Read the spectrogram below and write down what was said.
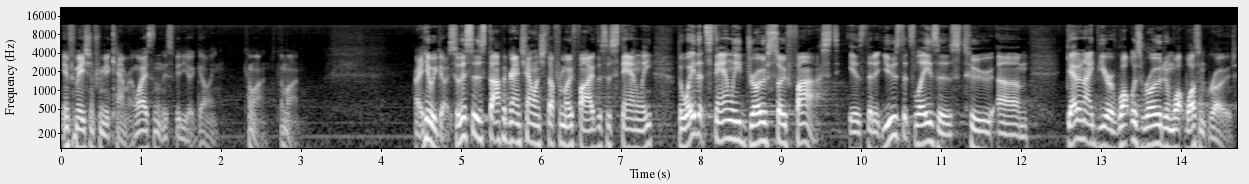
information from your camera. Why isn't this video going? Come on, come on. All right, here we go. So this is DARPA Grand Challenge stuff from 05. This is Stanley. The way that Stanley drove so fast is that it used its lasers to um, get an idea of what was road and what wasn't road.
